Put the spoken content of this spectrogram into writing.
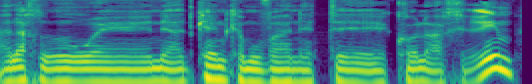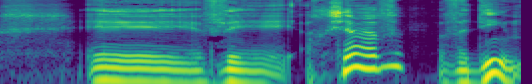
אנחנו uh, נעדכן כמובן את uh, כל האחרים. Uh, ועכשיו, ודים.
